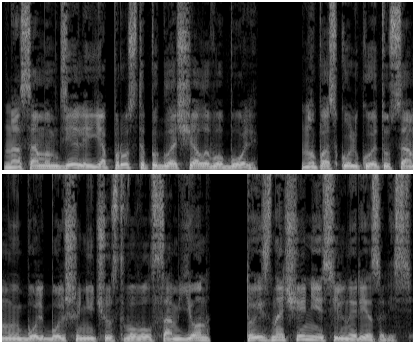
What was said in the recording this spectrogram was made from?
На самом деле я просто поглощал его боль. Но поскольку эту самую боль больше не чувствовал сам Йон, то и значения сильно резались.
